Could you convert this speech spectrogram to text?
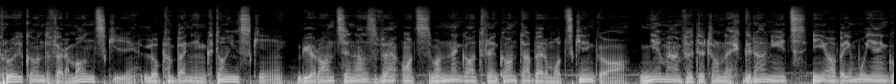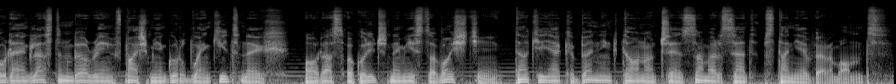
Trójkąt wermoncki lub benningtoński, biorący nazwę od słynnego trójkąta bermudzkiego, nie ma wytyczonych granic i obejmuje górę Glastonbury w paśmie gór błękitnych oraz okoliczne miejscowości, takie jak Bennington czy Somerset w stanie Vermont.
